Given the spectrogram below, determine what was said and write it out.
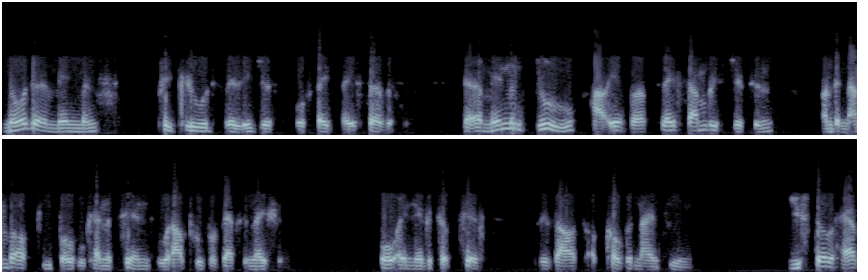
nor the amendments preclude religious or faith-based services. The amendments do, however, place some restrictions on the number of people who can attend without proof of vaccination or a negative test result of COVID 19. You still have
